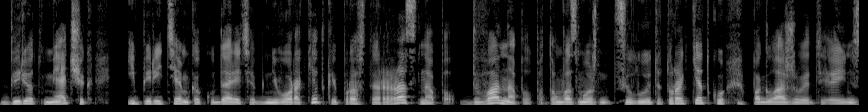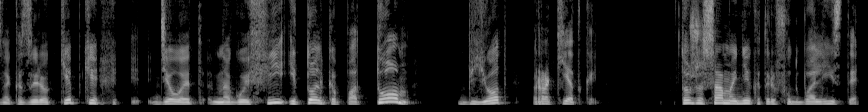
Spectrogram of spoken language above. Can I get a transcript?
берет мячик и перед тем, как ударить об него ракеткой, просто раз на пол, два на пол, потом, возможно, целует эту ракетку, поглаживает, я не знаю, козырек кепки, делает ногой фи, и только потом бьет ракеткой. То же самое некоторые футболисты.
